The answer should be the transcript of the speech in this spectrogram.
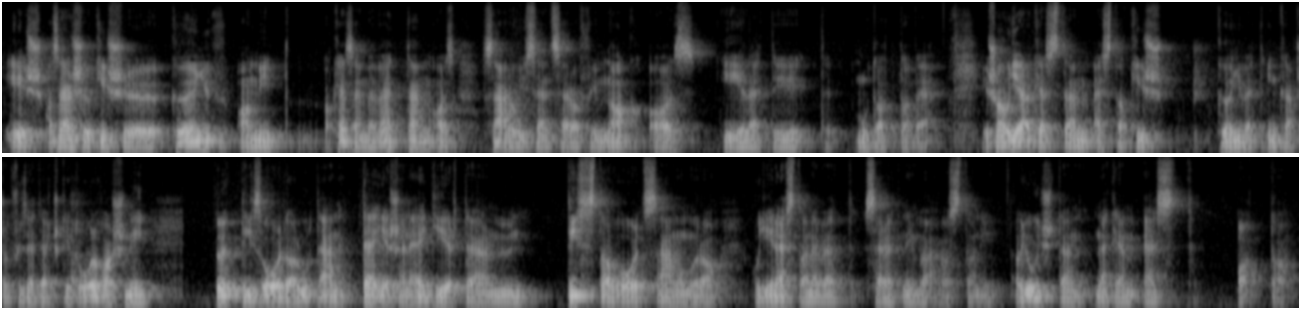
és az első kis könyv, amit a kezembe vettem, az Szárovi Szent Szerafimnak az életét mutatta be. És ahogy elkezdtem ezt a kis könyvet, inkább csak füzetecskét olvasni. 5-10 oldal után teljesen egyértelműen tiszta volt számomra, hogy én ezt a nevet szeretném választani. A Jóisten nekem ezt adta.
